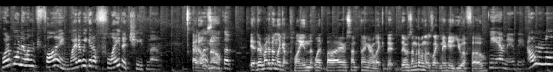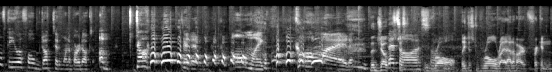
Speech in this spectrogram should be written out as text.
What one went flying? Why did we get a flight achievement? I don't know. The, It, there might have been like a plane that went by or something, or like there, there was another one that was like maybe a UFO. yeah, maybe. I don't know if the UFO abducted one of our ducks. Abducted! oh my god! The jokes That's just awesome. roll. They just roll right out of our freaking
